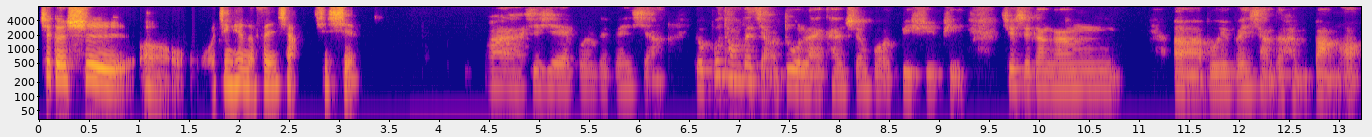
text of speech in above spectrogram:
这个是呃我今天的分享，谢谢。哇，谢谢博文的分享，有不同的角度来看生活必需品，确实刚刚啊博文分享的很棒哦。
